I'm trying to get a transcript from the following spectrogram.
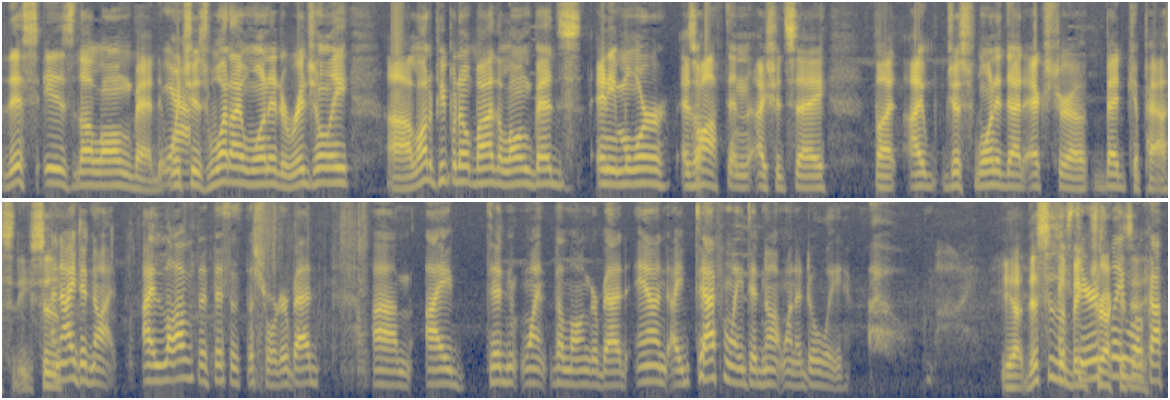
this is the long bed, Yeah. which is what I wanted originally. Uh, a lot of people don't buy the long beds anymore as often, I should say, but I just wanted that extra bed capacity. So And I did not. I love that this is the shorter bed. Um, I didn't want the longer bed, and I definitely did not want a dually. Yeah, this is a I big truck. I seriously woke up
